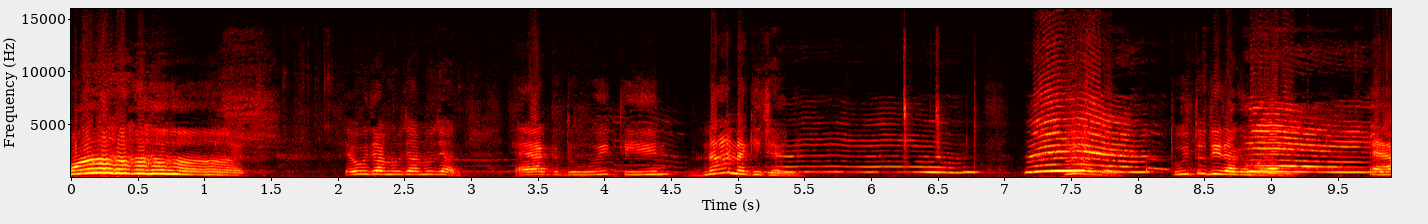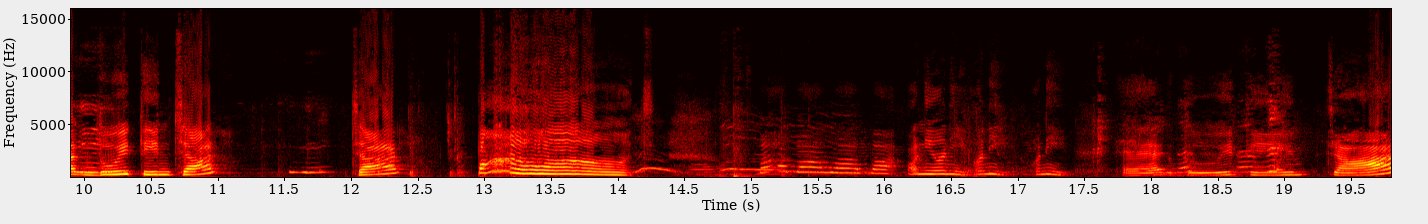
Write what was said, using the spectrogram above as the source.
পাঁচ। এ উজান উজান উজান। এক, দুই, তিন। না না, কিছু হয়নি? তুই তো দিদাকে মারবি এক, দুই, তিন, চার চার, পাঁচ। অনি অনি অনি অনি। এক, দুই, তিন, চার,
